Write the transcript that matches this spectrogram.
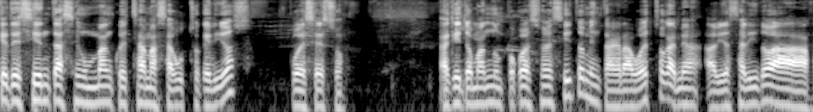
que te sientas en un banco y está más a gusto que Dios. Pues eso aquí tomando un poco de solecito mientras grabo esto, que había salido a,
